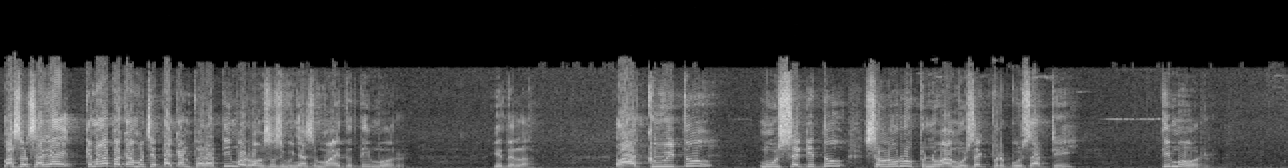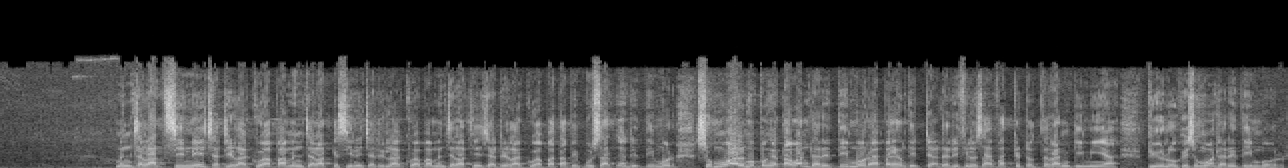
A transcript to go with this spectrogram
Maksud saya, kenapa kamu ciptakan barat timur wong sesungguhnya semua itu timur? Gitu loh. Lagu itu, musik itu seluruh benua musik berpusat di timur mencelat sini jadi lagu apa, mencelat ke sini jadi lagu apa, mencelatnya jadi lagu apa, tapi pusatnya di timur. Semua ilmu pengetahuan dari timur, apa yang tidak dari filsafat, kedokteran, kimia, biologi semua dari timur.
